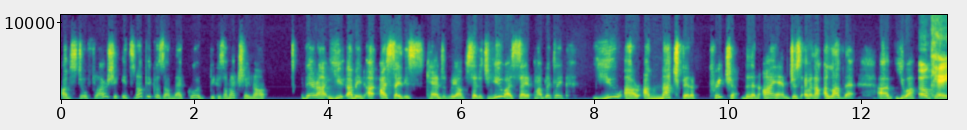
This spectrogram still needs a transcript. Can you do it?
I'm still flourishing. It's not because I'm that good, because I'm actually not. There are you. I mean, I, I say this candidly. I've said it to you. I say it publicly. You are a much better preacher than I am. Just, I, mean, I love that. Um, you are okay.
